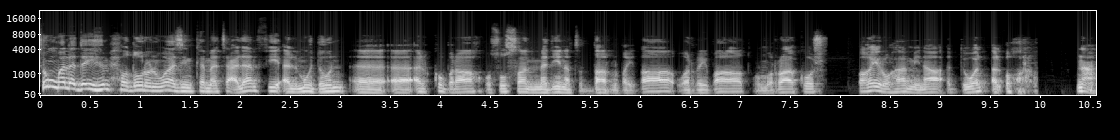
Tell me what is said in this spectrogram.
ثم لديهم حضور وازن كما تعلم في المدن آه، آه، الكبرى خصوصا مدينة الدار البيضاء والرباط ومراكش. وغيرها من الدول الأخرى. نعم.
